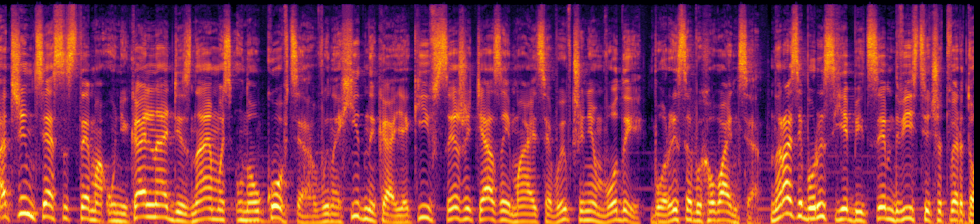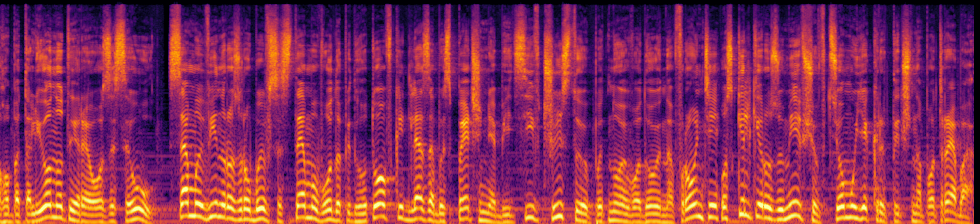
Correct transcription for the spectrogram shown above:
А чим ця система унікальна, дізнаємось у науковця, винахідника, який все життя займається вивченням води Бориса Вихованця. Наразі Борис є бійцем 204-го батальйону ТРО ЗСУ. Саме він розробив систему водопідготовки для забезпечення бійців чистою питною водою на фронті, оскільки розумів, що в цьому є критична потреба.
